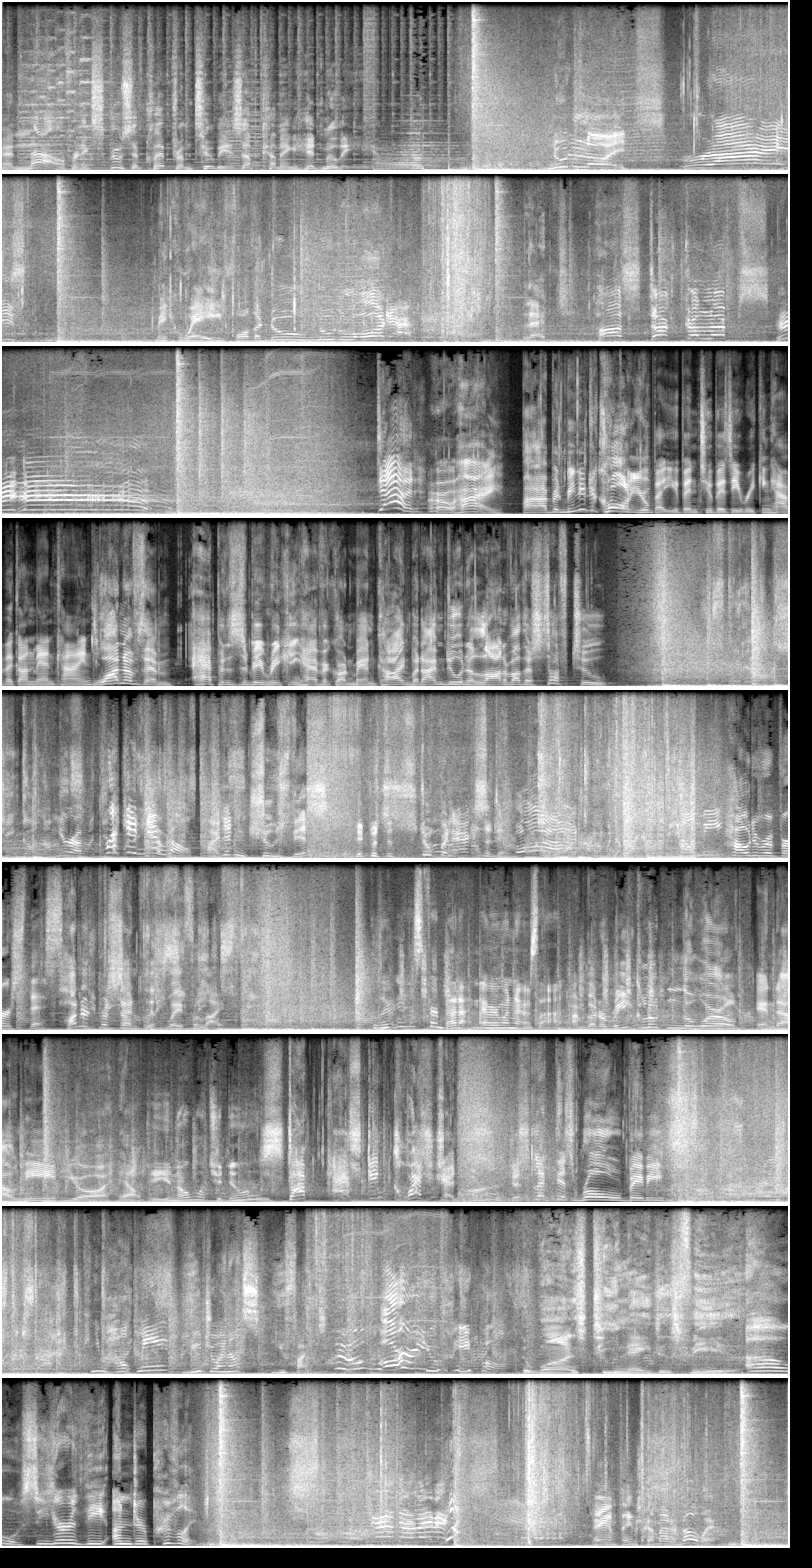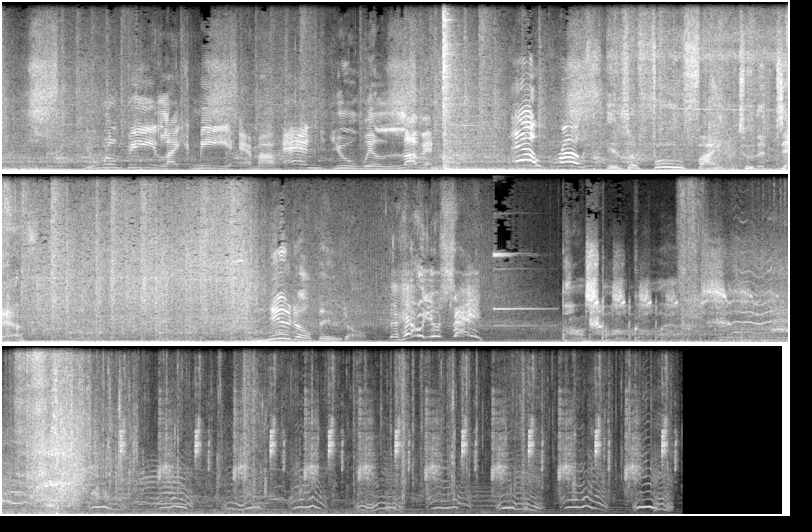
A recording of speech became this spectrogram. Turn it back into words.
And now for an exclusive clip from Tubi's upcoming hit movie. Noodleoids, rise! Make way for the new noodle order. Let Pastacolypse begin! Oh, hi. I've been meaning to call you. But you've been too busy wreaking havoc on mankind. One of them happens to be wreaking havoc on mankind, but I'm doing a lot of other stuff too. You're a frickin' noodle! I didn't choose this. It was a stupid accident. Tell me how to reverse this. 100% this way for life. Gluten is for bedtime. Everyone knows that. I'm gonna re-gluten the world, and I'll need your help. Do you know what you're doing? Stop asking questions! Just let this roll, baby. Can you help me? You join us, you fight. Who are you people? The ones teenagers fear. Oh, so you're the underprivileged. Damn, things come out of nowhere. You will be like me, Emma, and you will love it. Ew, gross! It's a food fight to the death. Noodle boodle. The hell you say? Pasta.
